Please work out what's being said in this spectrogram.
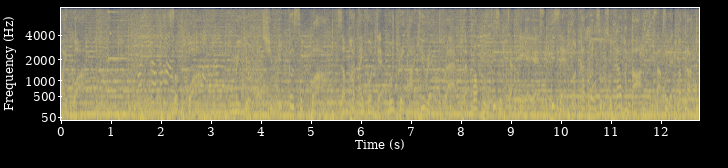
ไวกว่า สดกว่า ไม่หยุดชีวิตก็สุดกว่า สัมผัส iPhone 7 บนเครือข่ายที่เร็วแรงและครอบคลุมที่สุดจาก AIS พิเศษลดค่าเครื่องสูงสุด 9,000 บาท ถึง 31 มกราคม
